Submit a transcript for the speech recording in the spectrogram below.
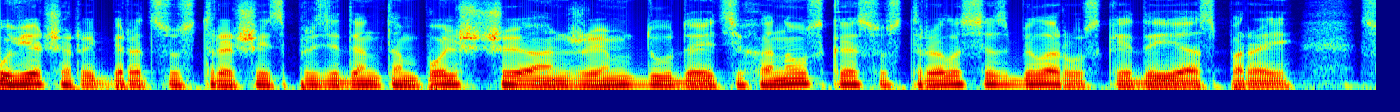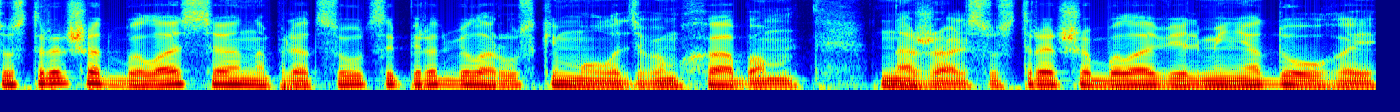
увечары перад сустрэчай з прэзідэнтам польшчы анджеем дуда ціханаўская сустрэлася з беларускай дыяспарай. Сустрэча адбылася на пляцоўцы перад беларускім моладзевым хабам. На жаль сустрэча была вельмі нядоўгай.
